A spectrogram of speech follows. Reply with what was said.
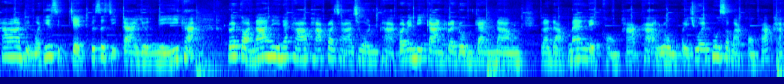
15 ถึงวันที่ 17 พฤศจิกายนนี้ค่ะ โดยก่อนหน้านี้นะคะพักประชาชนค่ะ ก็ได้มีการระดมแกนนำระดับแม่เหล็กของพักค่ะ ลงไปช่วยผู้สมัครของพักหา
